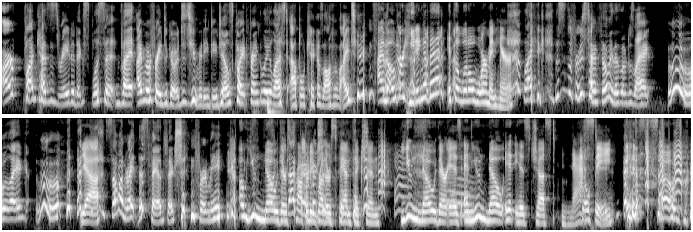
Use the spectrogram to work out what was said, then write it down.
our podcast is rated explicit, but I'm afraid to go into too many details, quite frankly, lest Apple kick us off of iTunes. I'm overheating a bit. It's a little warm in here. like this is the first time filming this. I'm just like, ooh, like, ooh. Yeah. Someone write this fan fiction for me. Oh, you know there's Property. Brothers fan fiction. You know there is, and you know it is just nasty. It's so. gr-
